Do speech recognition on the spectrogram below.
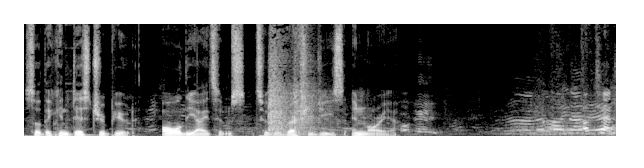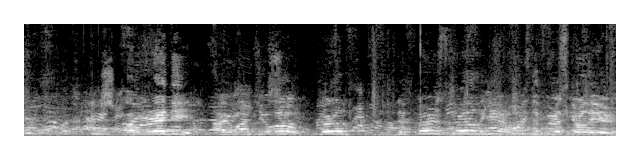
so they can distribute all the items to the refugees in Moria. Are we ready? I want you all, girls. The first girl here. Who is the first girl here?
